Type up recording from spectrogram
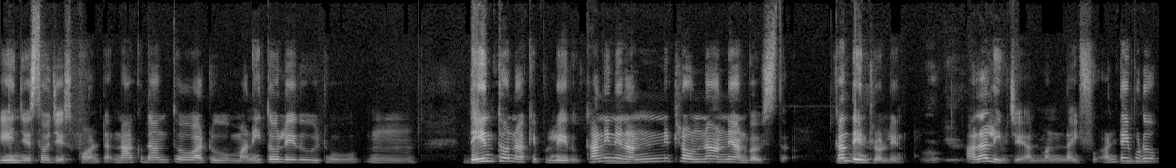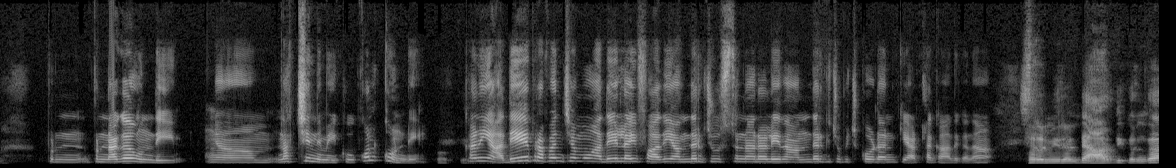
ఏం చేస్తావో చేసుకో అంట. నాకు దాంతో అటు మనీతో లేదు ఇటు దేంతో నాకు ఇప్పుడు లేదు. కానీ నేను అన్నిట్లో ఉన్నా అన్నీ అనుభవిస్తా. కానీ దేంట్లో లేను. అలా లీవ్ చేయాలి మన లైఫ్. అంటే ఇప్పుడు ఇప్పుడు ఇప్పుడు నగ ఉంది. నచ్చింది మీకు కొనుక్కోండి. కానీ అదే ప్రపంచము అదే లైఫ్ అది అందరికి చూస్తున్నారా లేదా అందరికి చూపించుకోవడానికి అట్లా కాదు కదా. సరే మీరంటే ఆర్థికంగా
